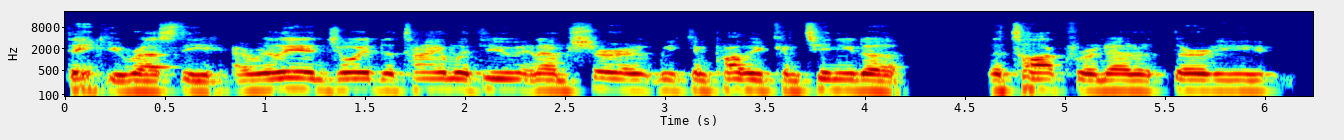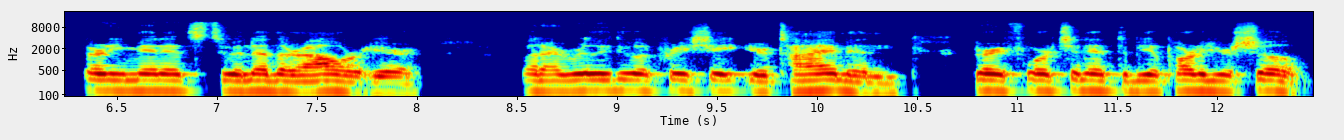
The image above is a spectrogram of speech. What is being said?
Thank you, Rusty. I really enjoyed the time with you, and I'm sure we can probably continue to, to talk for another 30, 30 minutes to another hour here. But I really do appreciate your time and very fortunate to be a part of your show.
